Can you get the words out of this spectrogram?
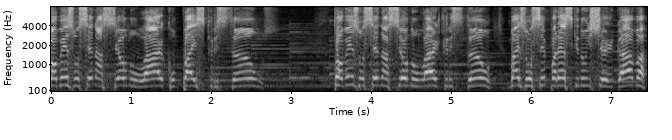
Talvez você nasceu num lar com pais cristãos, talvez você nasceu num lar cristão, mas você parece que não enxergava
